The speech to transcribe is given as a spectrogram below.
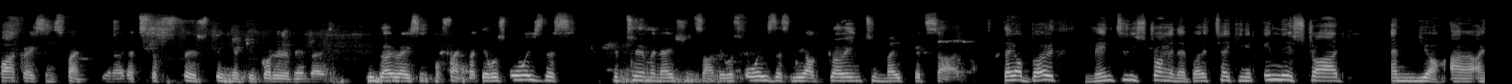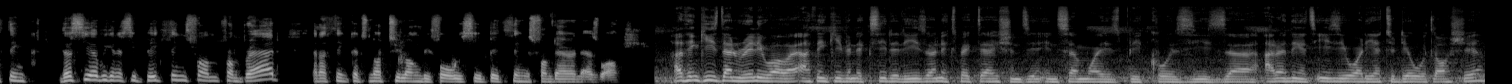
bike racing's fun. You know, that's the first thing that you've got to remember. You go racing for fun, but there was always this determination side. There was always this, we are going to make it side. They are both mentally strong and they're both taking it in their stride. And yeah, uh, I think this year we're going to see big things from from Brad, and I think it's not too long before we see big things from Darryn as well. I think he's done really well. I think even exceeded his own expectations in, in some ways because he's. Uh, I don't think it's easy what he had to deal with last year.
